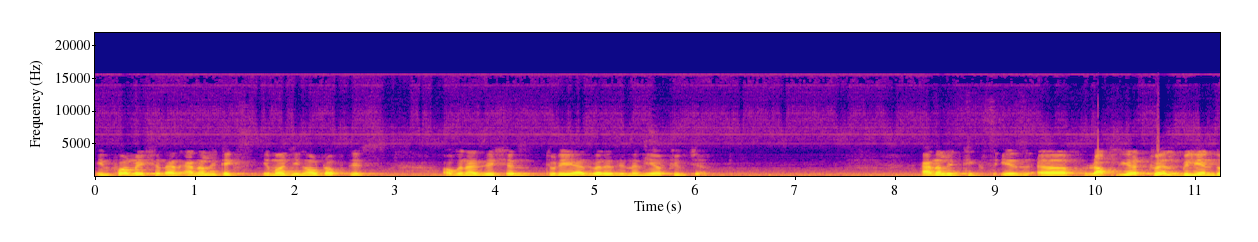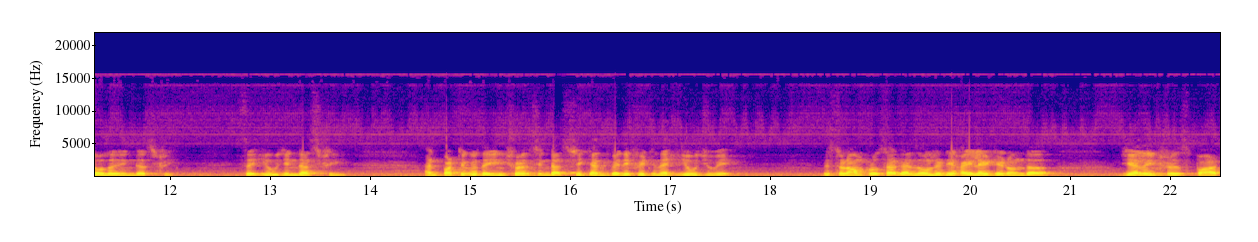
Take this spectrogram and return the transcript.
information and analytics emerging out of this organization today as well as in the near future. Analytics is roughly a $12 billion industry. It's a huge industry, and particularly the insurance industry can benefit in a huge way. Mr. Ramprasad has already highlighted on the general insurance part.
